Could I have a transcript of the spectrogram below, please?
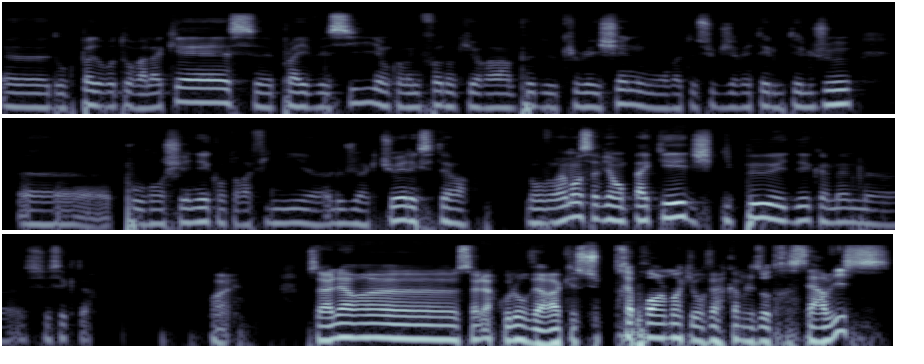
euh, donc pas de retour à la caisse, euh, privacy, encore une fois, donc il y aura un peu de curation où on va te suggérer tel ou tel jeu euh, pour enchaîner quand tu auras fini euh, le jeu actuel, etc. Donc vraiment, ça vient en package qui peut aider quand même euh, ce secteur. Ça a l'air, euh, ça a l'air cool. On verra que très probablement qu'ils vont faire comme les autres services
